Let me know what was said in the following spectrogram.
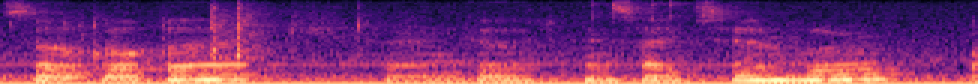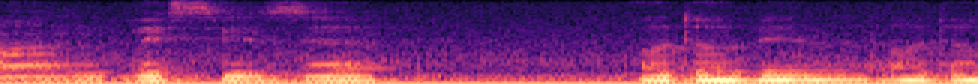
so go back and go inside server and this is uh, odoo-bin, Odoo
